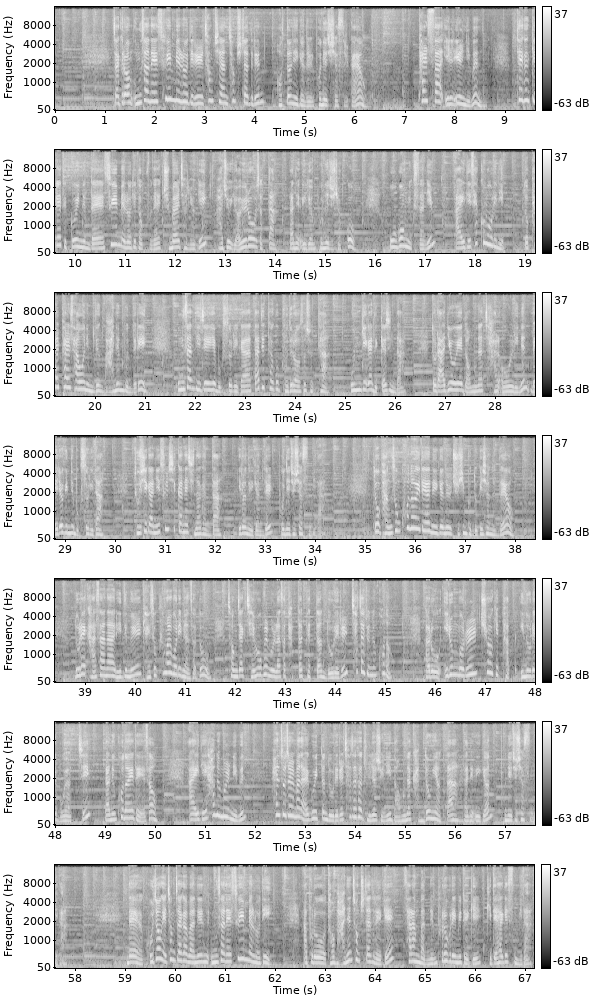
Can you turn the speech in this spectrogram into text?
자 그럼 웅산의 스윗 멜로디를 청취한 청취자들은 어떤 의견을 보내주셨을까요? 8411님은 퇴근길에 듣고 있는데 스윗 멜로디 덕분에 주말 저녁이 아주 여유로워졌다 라는 의견 보내주셨고 5064님, 아이디 새코모리님, 또 8845님 등 많은 분들이 웅산 DJ의 목소리가 따뜻하고 부드러워서 좋다. 온기가 느껴진다. 또 라디오에 너무나 잘 어울리는 매력 있는 목소리다. 두 시간이 순식간에 지나간다. 이런 의견들 보내주셨습니다. 또 방송 코너에 대한 의견을 주신 분도 계셨는데요. 노래 가사나 리듬을 계속 흥얼거리면서도 정작 제목을 몰라서 답답했던 노래를 찾아주는 코너. 바로 이름 모를 추억의 팝, 이 노래 뭐였지? 라는 코너에 대해서 아이디 한우물님은 한 소절만 알고 있던 노래를 찾아서 들려주니 너무나 감동이었다. 라는 의견 보내주셨습니다. 네, 고정 애청자가 많은 웅산의 Sweet Melody. 앞으로 더 많은 청취자들에게 사랑받는 프로그램이 되길 기대하겠습니다.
